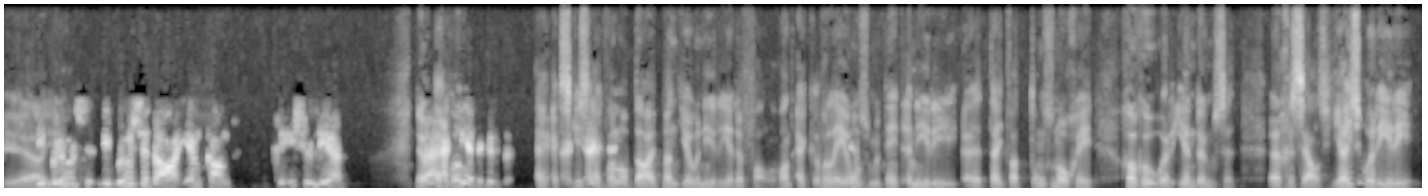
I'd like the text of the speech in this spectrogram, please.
Ja, die broers ja. die broers se daar eenkant geïsoleer. Nou ek, uh, ek wil weet ek het, ek ekskuus ek, ek, wil op daai punt jou in die rede val want ek wil hê ja. ons moet net in hierdie uh, tyd wat ons nog het gou-gou oor een ding sit. Uh, gesels. Jy's oor hierdie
